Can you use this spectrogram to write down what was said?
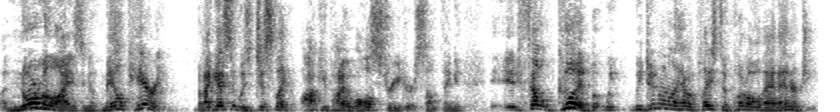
a, normalizing of male caring. But I guess it was just like Occupy Wall Street or something. It, it felt good, but we, we didn't really have a place to put all that energy.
